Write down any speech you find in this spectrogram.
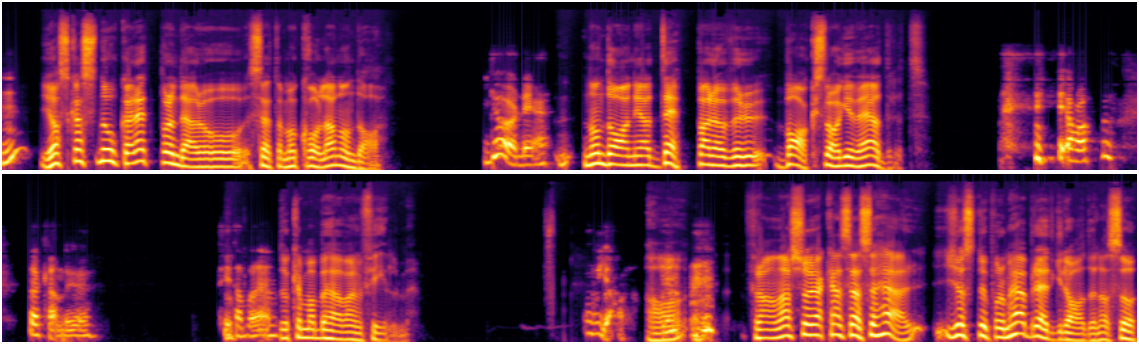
Mm. Jag ska snoka rätt på den där och sätta mig och kolla någon dag. Gör det. Någon dag när jag deppar över bakslag i vädret. ja, då kan du titta på den. Då kan man behöva en film. Oh, ja. Ja, för annars så jag kan säga så här, just nu på de här breddgraderna så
